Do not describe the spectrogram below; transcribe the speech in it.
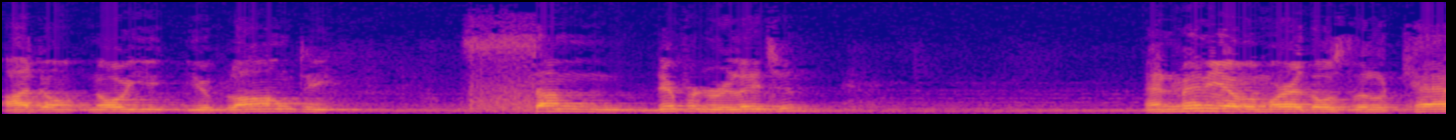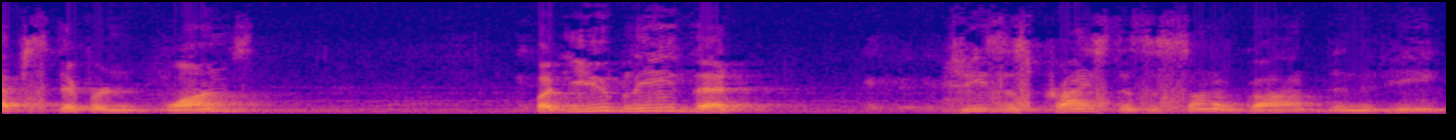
I don't know you. You belong to some different religion. And many of them wear those little caps, different ones. But do you believe that Jesus Christ is the Son of God and that He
